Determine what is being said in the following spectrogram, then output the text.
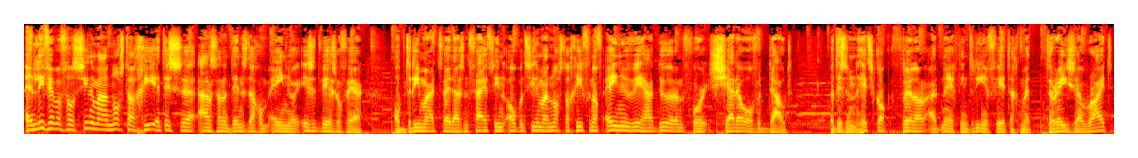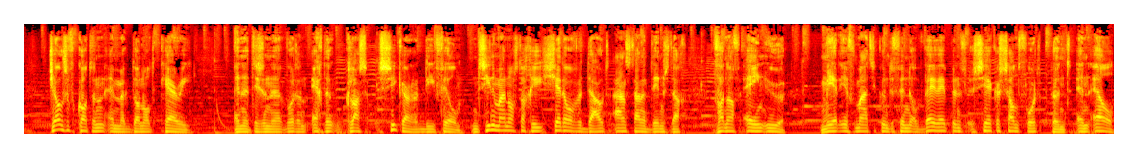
en liefhebber van Cinema Nostalgie, het is uh, aanstaande dinsdag om 1 uur is het weer zover. Op 3 maart 2015 opent Cinema Nostalgie vanaf 1 uur weer haar deuren voor Shadow of a Doubt. Dat is een Hitchcock-thriller uit 1943 met Theresa Wright, Joseph Cotton en MacDonald Carey. En het is een, uh, wordt een echt een klassieker, die film. Cinema Nostalgie, Shadow of a Doubt, aanstaande dinsdag vanaf 1 uur. Meer informatie kunt u vinden op www.circuszandvoort.nl.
